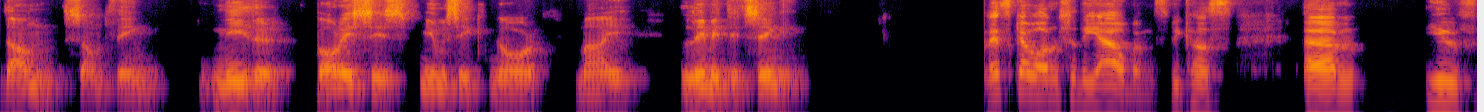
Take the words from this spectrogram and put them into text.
done something, neither Boris's music nor my limited singing. Let's go on to the albums because um, you've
